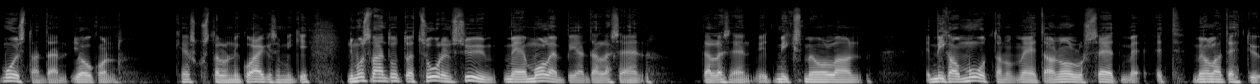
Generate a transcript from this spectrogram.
muistan tämän Joukon keskustelun niin kuin aikaisemminkin. Niin musta vähän tuntuu, että suurin syy meidän molempien tällaiseen, tällaiseen että miksi me ollaan että mikä on muuttanut meitä on ollut se, että me, että me ollaan tehty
